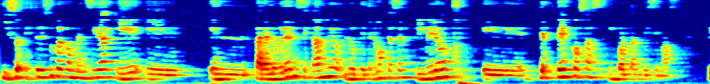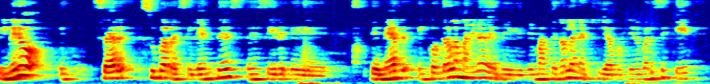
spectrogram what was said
y estoy súper convencida que eh, para lograr ese cambio lo que tenemos que hacer es primero tres cosas importantísimas. Primero, ser súper resilientes, es decir, eh, tener, encontrar la manera de, mantener la energía, porque me parece que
